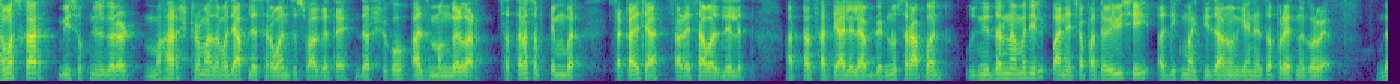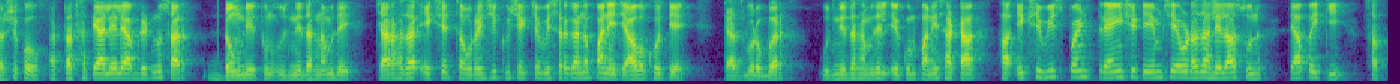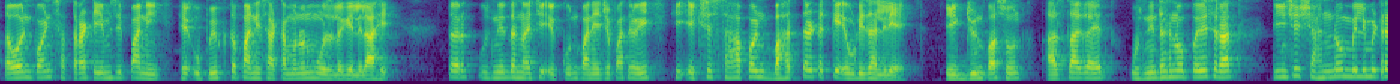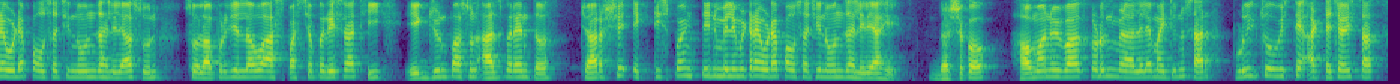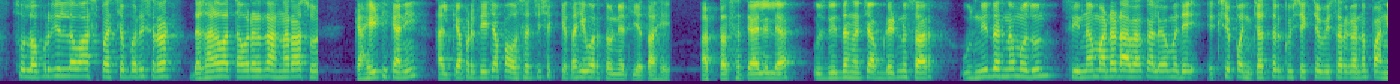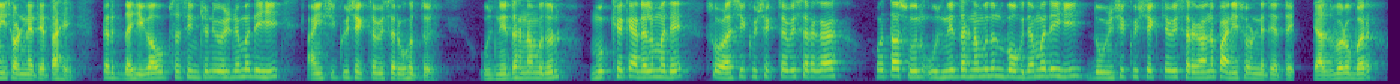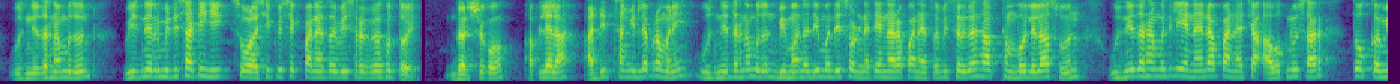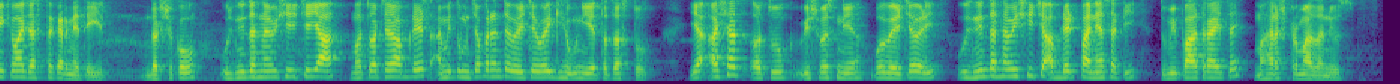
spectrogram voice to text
नमस्कार मी स्वप्नील गरड. महाराष्ट्र माझामध्ये आपल्या सर्वांचं स्वागत आहे. दर्शको आज मंगळवार सतरा सप्टेंबर सकाळच्या साडेसहा वाजलेले आत्ताच हाती आलेल्या अपडेटनुसार आपण उजनी धरणामधील पाण्याच्या पातळीविषयी अधिक माहिती जाणून घेण्याचा प्रयत्न करूया दर्शको आत्ताच हाती आलेल्या अपडेटनुसार दौंड येथून उजनी धरणामध्ये चार हजार एकशे चौऱ्याऐंशी क्युसेकच्या विसर्गानं पाण्याची आवक होते त्याचबरोबर उजनी धरणामधील एकूण पाणी साठा हा एकशे वीस पॉईंट त्र्याऐंशी टी एम सी एवढा झालेला असून त्यापैकी सत्तावन्न पॉईंट सतरा टी एम सी पाणी हे उपयुक्त पाणीसाठा म्हणून मोजलं गेलेलं आहे. तर उजनी धरणाची एकूण पाण्याची पातळी ही एकशे सहा पॉईंट बहात्तर टक्के एवढी झालेली आहे. एक जूनपासून आज तागायत उजनी धरण व परिसरात तीनशे शहाण्णव मिलीमीटर एवढ्या पावसाची नोंद झालेली असून सोलापूर जिल्हा व आसपासच्या परिसरात ही एक जूनपासून आजपर्यंत चारशे एकतीस पॉईंट तीन मिलीमीटर एवढ्या पावसाची नोंद झालेली आहे. दर्शको हवामान विभागाकडून मिळालेल्या माहितीनुसार पुढील चोवीस ते अठ्ठेचाळीस तास सोलापूर जिल्हा व आसपासच्या परिसरात ढगाळ वातावरण राहणार असून काही ठिकाणी हलक्या प्रतीच्या पावसाची शक्यताही वर्तवण्यात येत आहे. आत्ताच हाती आलेल्या उजनी धरणाच्या अपडेटनुसार उजनी धरणामधून सीनामाडा डाव्या कालव्यामध्ये एकशे पंच्याहत्तर क्युसेकच्या विसर्गानं पाणी सोडण्यात येत आहे. तर दहिगाव उपसा सिंचन योजनेमध्येही ऐंशी क्युसेकचा विसर्ग होतोय. उजनी धरणामधून मुख्य कॅनलमध्ये सोळाशे क्युसेकचा विसर्ग होत असून उजनी धरणामधून बोगद्यामध्येही दोनशे क्युसेकच्या विसर्गानं पाणी सोडण्यात येते त्याचबरोबर उजनी धरणामधून वीज निर्मितीसाठीही सोळाशे क्युसेक पाण्याचा विसर्ग होतोय. दर्शको आपल्याला आधीच सांगितल्याप्रमाणे उजनी धरणामधून भीमा नदीमध्ये सोडण्यात येणाऱ्या पाण्याचा विसर्ग हा थांबवलेला असून उजनी धरणामधील येणाऱ्या पाण्याच्या आवकनुसार तो कमी किंवा जास्त करण्यात येईल. दर्शको उजनी धरणाविषयीचे या महत्त्वाच्या अपडेट्स आम्ही तुमच्यापर्यंत वेळच्या वेळी घेऊन येतच असतो. या अशाच अचूक विश्वसनीय व वेळच्या वेळी उजनी धरणाविषयीचे अपडेट पाहण्यासाठी तुम्ही पाहत राहायचंय महाराष्ट्र माझा न्यूज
